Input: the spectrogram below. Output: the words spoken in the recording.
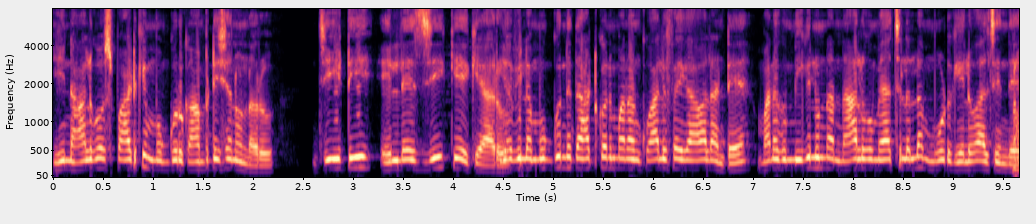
ఈ నాలుగో స్పాట్కి ముగ్గురు కాంపిటీషన్ ఉన్నారు. జీటీ ఎల్ఎస్జి కేకేఆర్ వీళ్ళ ముగ్గురిని దాటుకొని మనం క్వాలిఫై కావాలంటే మనకు మిగిలిన నాలుగు మ్యాచ్లలో మూడు గెలవాల్సిందే.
